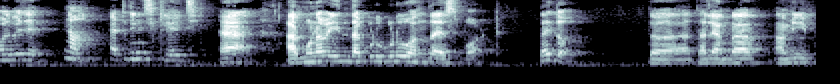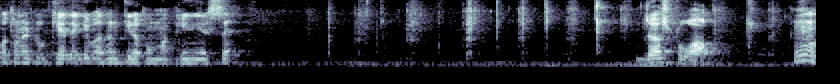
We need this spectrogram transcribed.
বলবে যে না এত জিনিস খেয়েছি। হ্যাঁ আর মনে হবে ইন দা কুড়ু কুড়ু অন দ্য স্পট তাই তো? তাহলে আমরা আমি প্রথমে একটু খেয়ে দেখি বাদন কীরকম মাখিয়ে নিয়ে এসছে। জাস্ট ওয়াও হুম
